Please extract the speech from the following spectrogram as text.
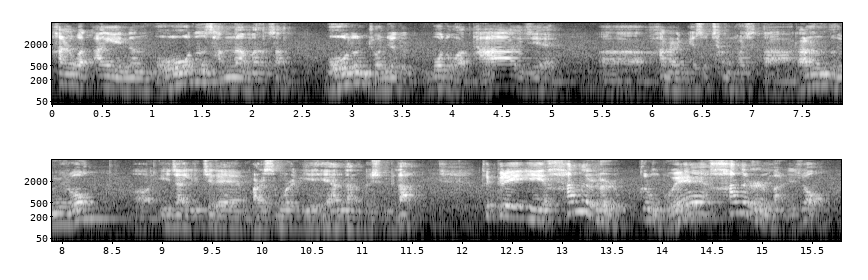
하늘과 땅에 있는 모든 삼라만상 모든 존재들 모두가 다 이제 어, 하나님께서 창조하셨다라는 의미로 어, 2장 1절의 말씀을 이해해야 한다는 것입니다. 특별히 이 하늘을 그럼 왜 하늘을 말이죠?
